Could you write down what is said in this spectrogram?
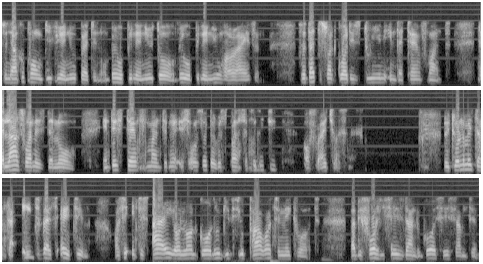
So Nyankopon will give you a new burden, will open a new door, will open a new horizon. So that is what God is doing in the tenth month. The last one is the law. In this tenth month, you know, it's also the responsibility of righteousness. Deuteronomy chapter 8, verse 18. I say, It is I, your Lord God, who gives you power to make what? But before he says that, God says something.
